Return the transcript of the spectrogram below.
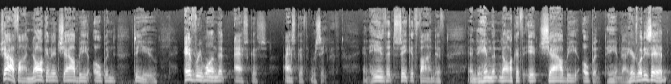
shall find. Knock and it shall be opened to you. Everyone that asketh asketh receiveth. And he that seeketh findeth, and to him that knocketh it shall be opened to him. Now here's what he said.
